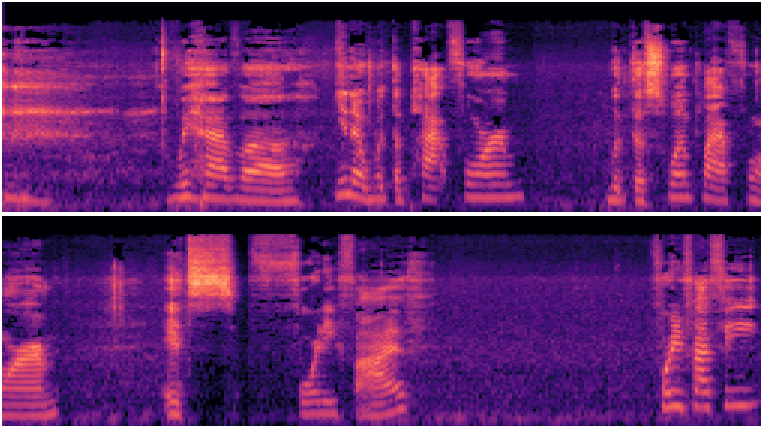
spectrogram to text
we have, uh, you know, with the platform, with the swim platform, it's forty five 45 feet?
